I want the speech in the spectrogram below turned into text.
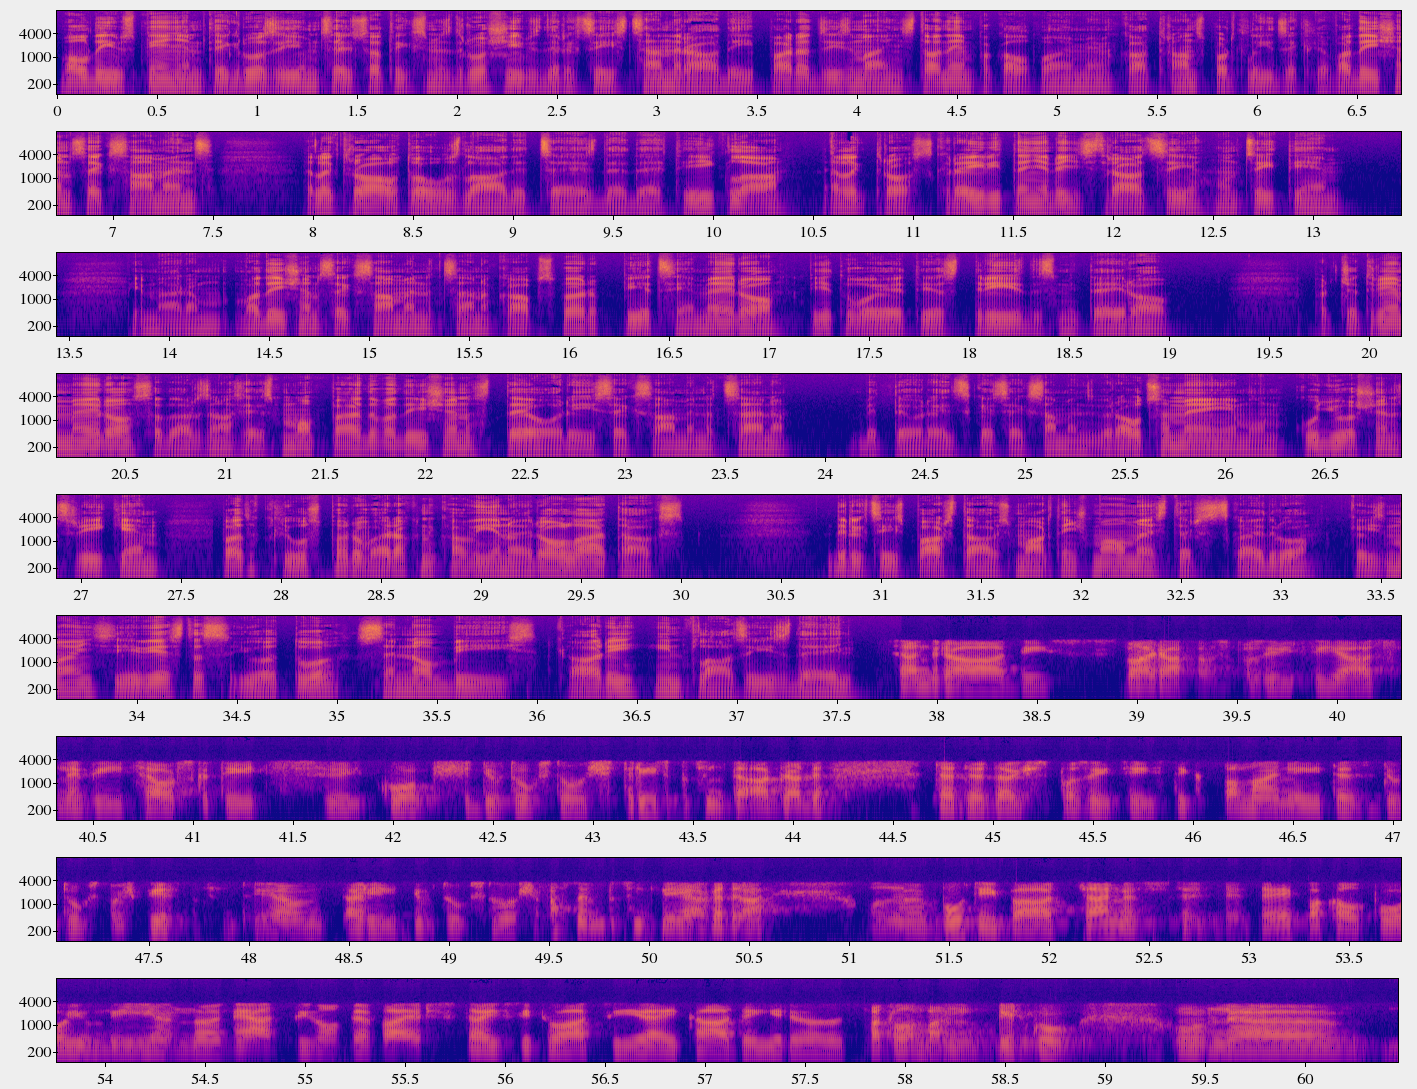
Valdības pieņemtie grozījumi ceļu satiksmes drošības direkcijas cenrādī paredz izmaiņas tādiem pakalpojumiem kā transporta līdzekļa vadīšanas eksāmens, elektroauto uzlāde CSDD tīklā, elektroskrējriteņa reģistrācija un citiem. Piemēram, vadīšanas eksāmena cena kāps par 5 eiro, pietuvojoties 30 eiro. Par 4 eiro sadārdzināsies mopēda vadīšanas teorijas eksāmena cena bet teorētiskais eksāmens braucamējiem un kuģošanas rīkiem pat kļūs par vairāk nekā vienu eiro lētāks. Direkcijas pārstāvis Mārtiņš Malmēsters skaidro, ka izmaiņas ieviestas, jo to sen nav bijis, kā arī inflācijas dēļ. Cenrādīs vairākās pozīcijās nebija caurskatīts kopš 2013. gada, tad dažas pozīcijas tika pamainītas 2015. un arī 2018. gadā. Un būtībā cenas CDD pakalpojumiem neatbilda vairs tai situācijai, kāda ir pat labam tirgu. Un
